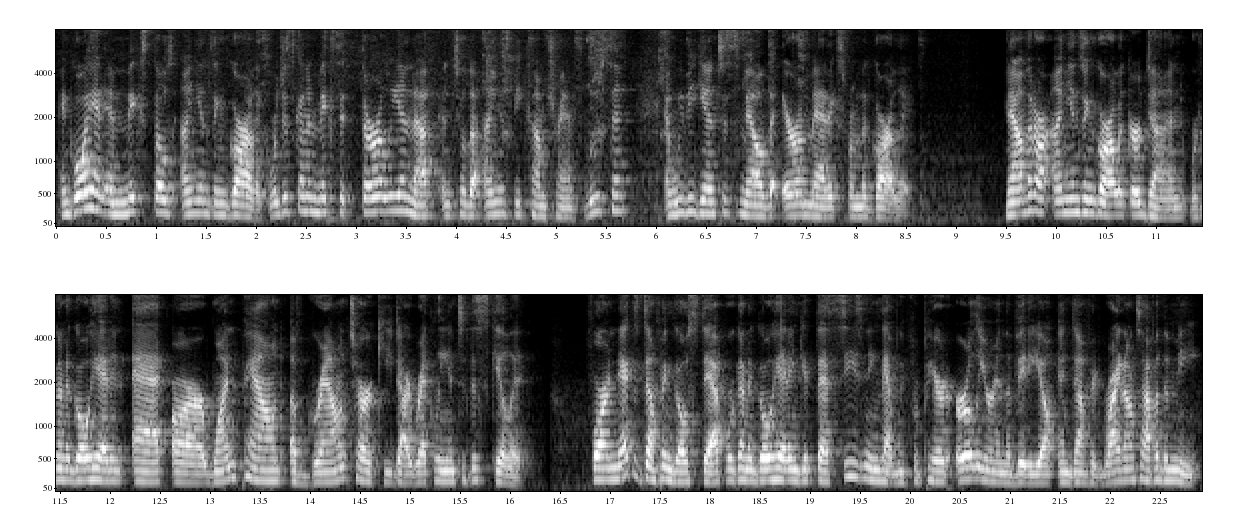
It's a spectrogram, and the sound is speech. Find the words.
And go ahead and mix those onions and garlic. We're just going to mix it thoroughly enough until the onions become translucent and we begin to smell the aromatics from the garlic. Now that our onions and garlic are done, we're going to go ahead and add our one pound of ground turkey directly into the skillet. For our next dump and go step, we're going to go ahead and get that seasoning that we prepared earlier in the video and dump it right on top of the meat.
